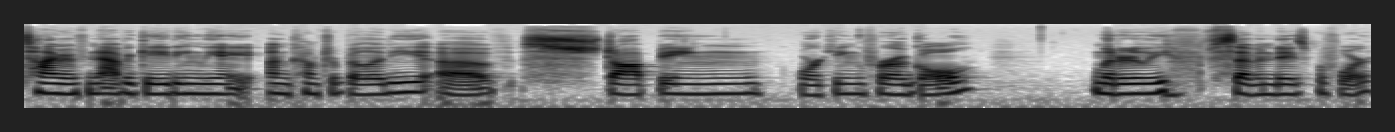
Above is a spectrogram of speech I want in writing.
time of navigating the uncomfortability of stopping working for a goal literally seven days before.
